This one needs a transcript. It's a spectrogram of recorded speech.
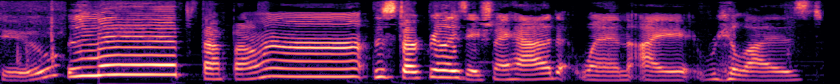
to lips. Da -ba -da. This stark realization I had when I realized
